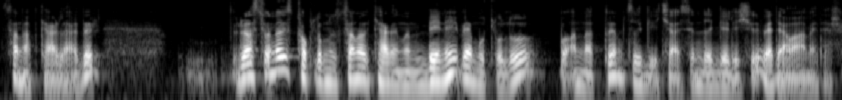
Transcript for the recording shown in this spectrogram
sanatkarlardır. Rasyonalist toplumun sanatkarının beni ve mutluluğu bu anlattığım çizgi içerisinde gelişir ve devam eder.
